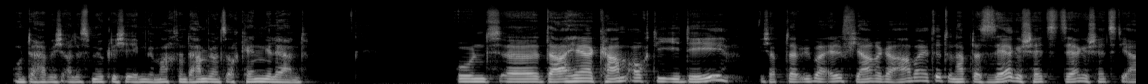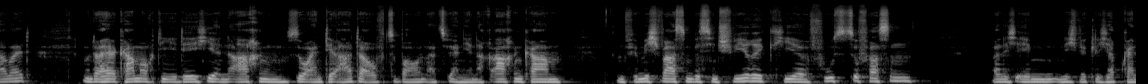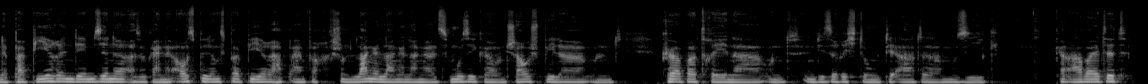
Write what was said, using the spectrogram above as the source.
Und da habe ich alles Mögliche eben gemacht und da haben wir uns auch kennengelernt. Und äh, daher kam auch die Idee, ich habe da über elf Jahre gearbeitet und habe das sehr geschätzt, sehr geschätzt, die Arbeit. Und daher kam auch die Idee, hier in Aachen so ein Theater aufzubauen, als wir dann hier nach Aachen kamen. Und für mich war es ein bisschen schwierig, hier Fuß zu fassen, weil ich eben nicht wirklich, ich habe keine Papiere in dem Sinne, also keine Ausbildungspapiere, habe einfach schon lange, lange, lange als Musiker und Schauspieler und Körpertrainer und in diese Richtung Theater, Musik gearbeitet.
